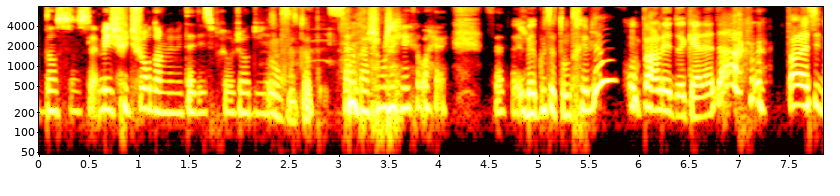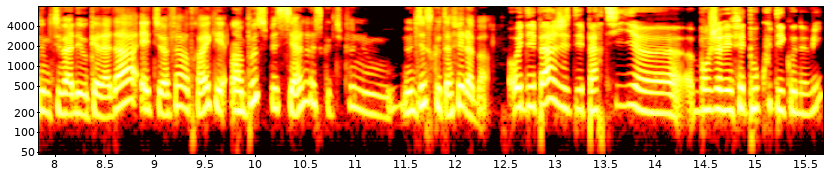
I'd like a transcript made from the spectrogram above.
dans ce sens-là. Mais je suis toujours dans le même état d'esprit aujourd'hui. Donc, C'est top. Ça a pas changé. Ouais. Ça a pas Eh ben écoute, ça tombe très bien. On parlait de Canada. Par la suite, donc tu vas aller au Canada et tu vas faire un travail qui est un peu spécial. Est-ce que tu peux nous, nous dire ce que tu as fait là-bas? Au départ, j'étais partie. euh, bon, j'avais fait beaucoup d'économies,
